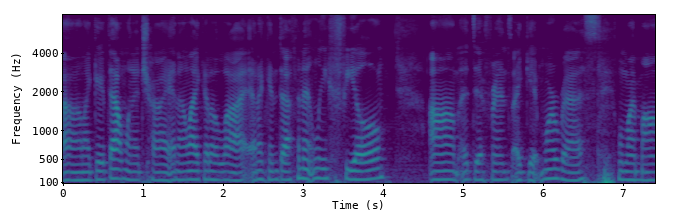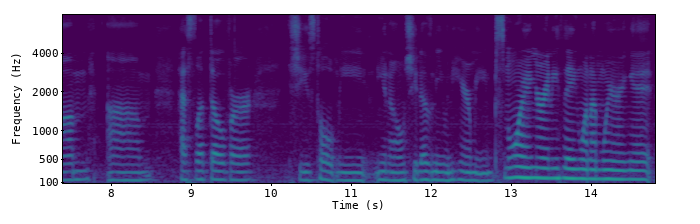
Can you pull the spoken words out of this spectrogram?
um, I gave that one a try and I like it a lot. And I can definitely feel um, a difference. I get more rest. When my mom, um, has slept over. She's told me, you know, she doesn't even hear me snoring or anything when I'm wearing it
